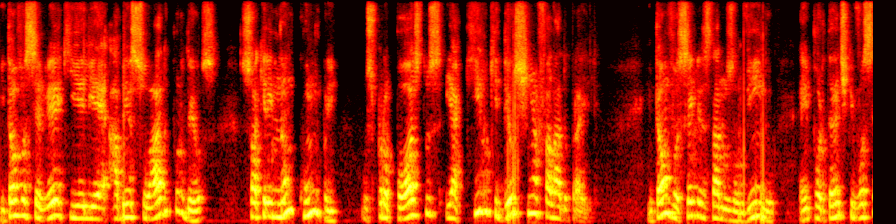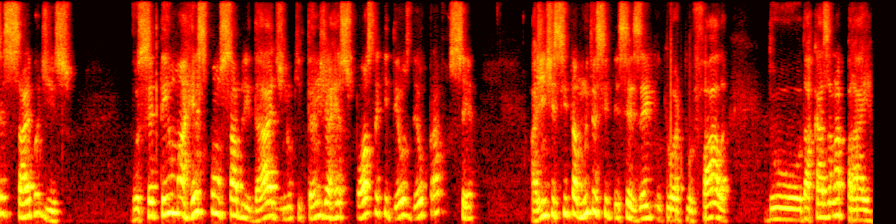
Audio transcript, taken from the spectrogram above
Então você vê que ele é abençoado por Deus, só que ele não cumpre os propósitos e aquilo que Deus tinha falado para ele. Então, você que está nos ouvindo, é importante que você saiba disso. Você tem uma responsabilidade no que tange a resposta que Deus deu para você. A gente cita muito esse, esse exemplo que o Arthur fala do, da casa na praia.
